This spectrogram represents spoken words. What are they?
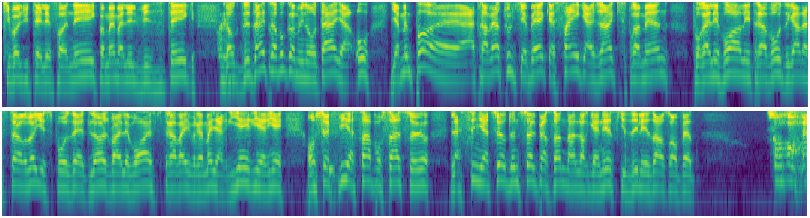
qui va lui téléphoner, qui peut même aller le visiter. Donc dans les travaux communautaires, il y a oh, il y a même pas à travers tout le Québec cinq agents qui se promènent pour aller voir les travaux. Du regarde à cette heure-là, il est supposé être là, je vais aller voir est-ce qu'il travaille vraiment? Il y a rien rien rien. On se fie à 100% sur la signature d'une seule personne dans l'organisme qui dit les heures sont faites. Ce qu'on comprend,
